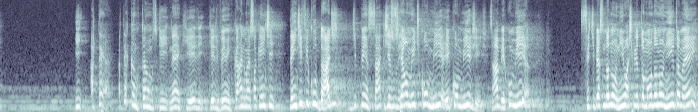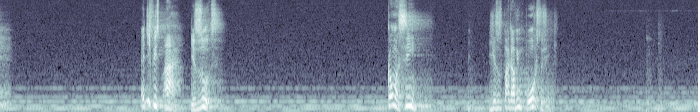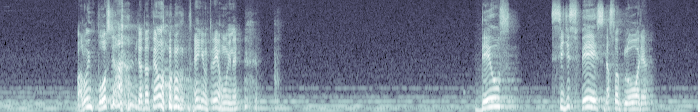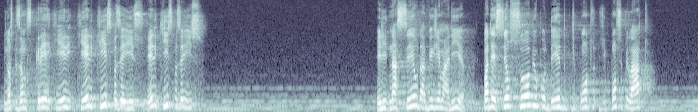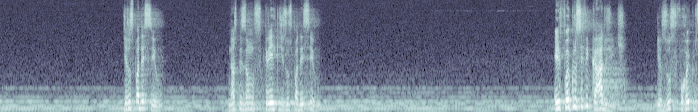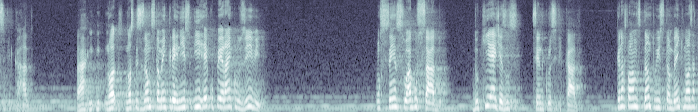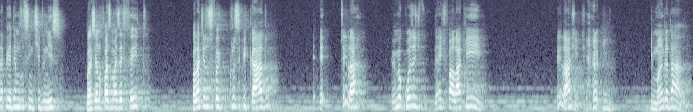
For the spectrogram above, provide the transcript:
e até, até cantamos que, né, que, ele, que ele veio em carne, mas só que a gente tem dificuldade de pensar que Jesus realmente comia. Ele comia, gente, sabe? Ele comia. Se tivesse um danoninho, acho que ele ia tomar um danoninho também. É difícil. Ah, Jesus. Como assim? Jesus pagava imposto, gente. Falou imposto, já, já dá até um um trem ruim, né? Deus se desfez da sua glória. E nós precisamos crer que ele, que ele quis fazer isso. Ele quis fazer isso. Ele nasceu da Virgem Maria, padeceu sob o poder de, Ponto, de Pôncio Pilato. Jesus padeceu. Nós precisamos crer que Jesus padeceu. Ele foi crucificado, gente. Jesus foi crucificado. Tá? Nós, nós precisamos também crer nisso e recuperar, inclusive, um senso aguçado do que é Jesus sendo crucificado. Porque nós falamos tanto isso também que nós até perdemos o sentido nisso. Parece que já não faz mais efeito. Falar que Jesus foi crucificado, é, é, sei lá, é a mesma coisa de, né, de falar que, sei lá, gente, que, que manga dá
